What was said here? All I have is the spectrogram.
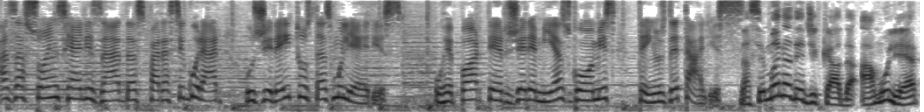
as ações realizadas para assegurar os direitos das mulheres. O repórter Jeremias Gomes tem os detalhes. Na semana dedicada à mulher,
